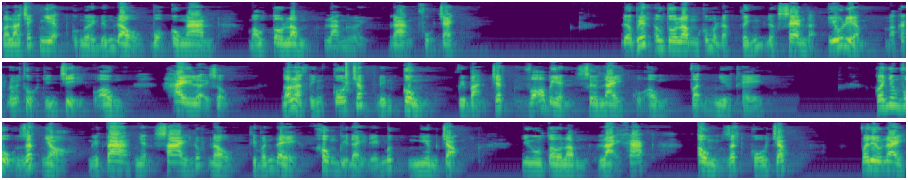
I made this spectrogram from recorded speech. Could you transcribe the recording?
và là trách nhiệm của người đứng đầu Bộ Công an mà ông Tô Lâm là người đang phụ trách. Được biết ông Tô Lâm có một đặc tính được xem là yếu điểm mà các đối thủ chính trị của ông hay lợi dụng, đó là tính cố chấp đến cùng vì bản chất võ biển xưa nay của ông vẫn như thế. Có những vụ rất nhỏ người ta nhận sai lúc đầu thì vấn đề không bị đẩy đến mức nghiêm trọng, nhưng ông Tô Lâm lại khác, ông rất cố chấp. Và điều này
